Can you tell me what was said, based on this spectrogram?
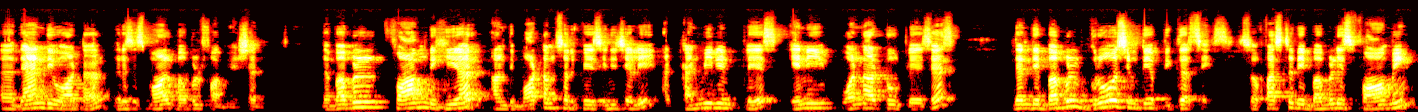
uh, than the water, there is a small bubble formation. The bubble formed here on the bottom surface initially at convenient place, any one or two places. Then the bubble grows into a bigger size. So first the bubble is forming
